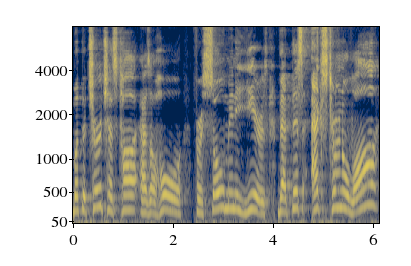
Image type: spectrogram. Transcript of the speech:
But the church has taught as a whole for so many years that this external law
